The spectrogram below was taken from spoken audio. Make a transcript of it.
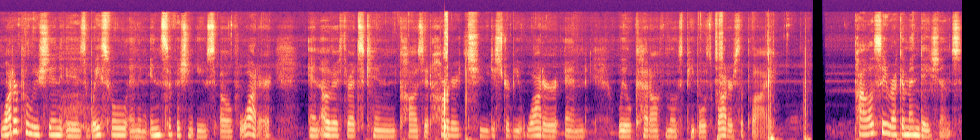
Water pollution is wasteful and an insufficient use of water, and other threats can cause it harder to distribute water and will cut off most people's water supply. Policy recommendations.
